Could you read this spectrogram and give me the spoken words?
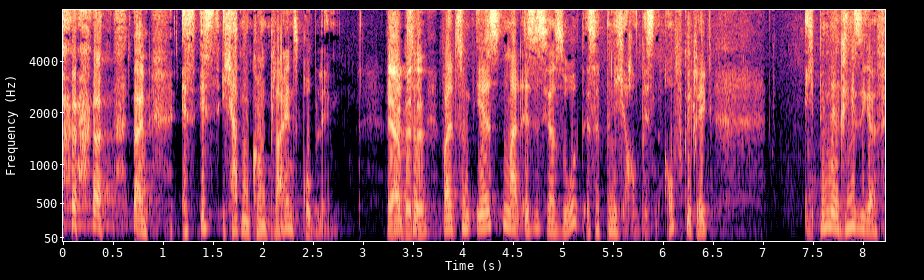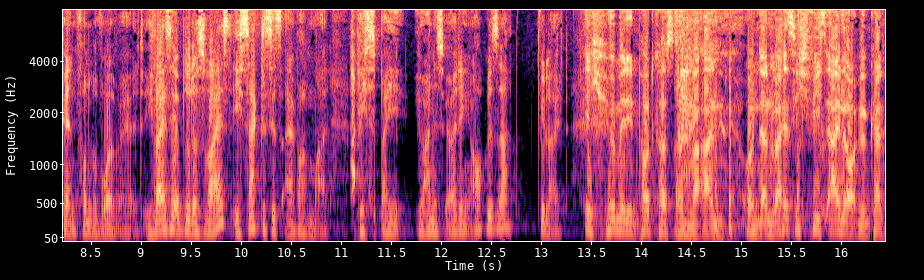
Nein, es ist, ich habe ein Compliance-Problem. Ja, weil bitte. Weil zum ersten Mal ist es ja so, deshalb bin ich auch ein bisschen aufgeregt. Ich bin ein riesiger Fan von Revolverheld. Ich weiß nicht, ob du das weißt. Ich sag das jetzt einfach mal. Habe ich es bei Johannes Oerding auch gesagt? Vielleicht. Ich höre mir den Podcast dann mal an und dann weiß ich, wie ich es einordnen kann.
